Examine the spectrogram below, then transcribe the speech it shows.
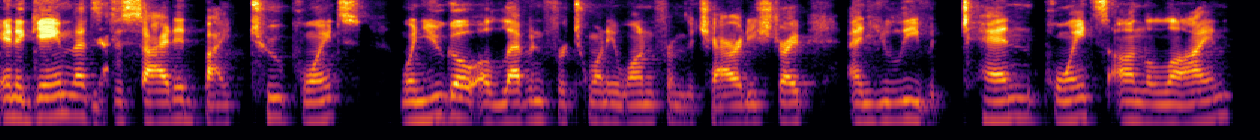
in a game that's Yeah. decided by 2 points, when you go 11 for 21 from the charity stripe and you leave 10 points on the line,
